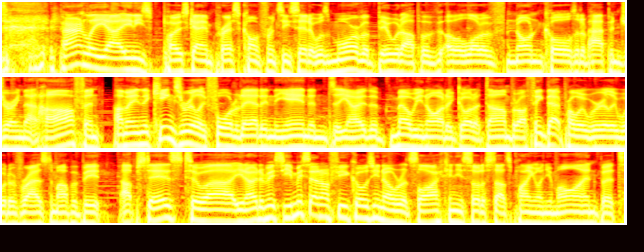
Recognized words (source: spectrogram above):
Yeah, apparently uh, in his post-game press conference, he said it was more of a build-up of, of a lot of non-calls that have happened during that half. And I mean, the Kings really fought it out in the end, and you know the Melbourne United got it done. But I think that probably really would have razzed them up a bit upstairs to uh, you know to miss you miss out on a few calls. You know what it's like, and you sort of starts playing on your mind. But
